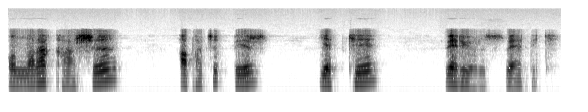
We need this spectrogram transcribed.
onlara karşı apaçık bir yetki veriyoruz, verdik.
